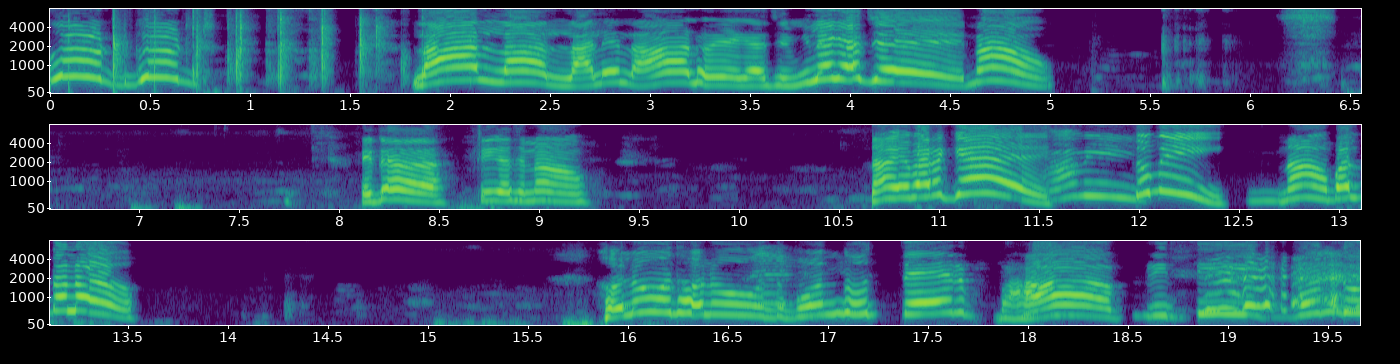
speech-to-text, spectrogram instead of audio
গুড গুড। লাল লাল লালে লাল হয়ে গেছে মিলে গেছে। নাও। এটা ঠিক আছে নাও। না এবারে কে? তুমি? নাও বল তোলো। হলুদ হলুদ বন্ধুত্বের ভাব প্রীতি বন্ধু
